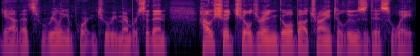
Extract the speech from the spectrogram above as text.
Yeah, that's really important to remember. So, then how should children go about trying to lose this weight?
